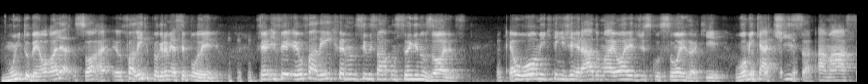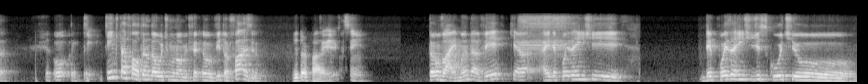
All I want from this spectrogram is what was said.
Muito bem, olha só, eu falei que o programa ia ser polêmico. Eu falei que Fernando Silva estava com sangue nos olhos. É o homem que tem gerado maiores discussões aqui. O homem que atiça a massa. O- que- quem que tá faltando ao último nome? O Vitor Fázio? Vitor que sim. Então vai, manda ver, que é- aí depois a gente. Depois a gente discute o,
